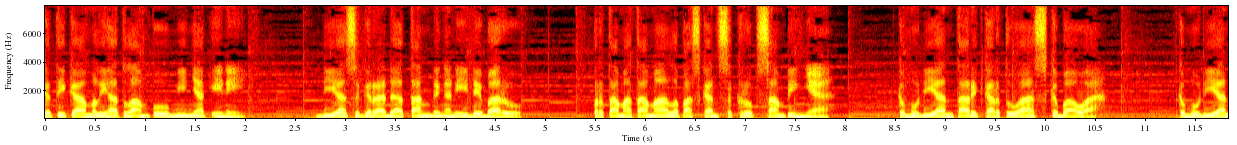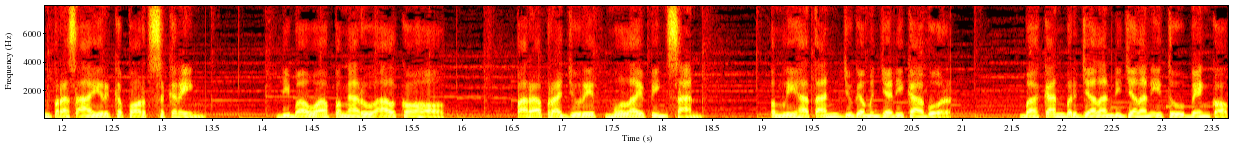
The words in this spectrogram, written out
Ketika melihat lampu minyak ini, dia segera datang dengan ide baru. Pertama-tama lepaskan sekrup sampingnya. Kemudian tarik kartu as ke bawah. Kemudian peras air ke port sekering. Di bawah pengaruh alkohol. Para prajurit mulai pingsan. Penglihatan juga menjadi kabur. Bahkan berjalan di jalan itu bengkok.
